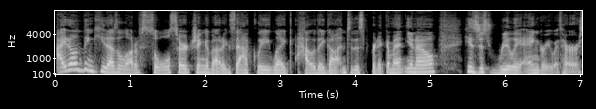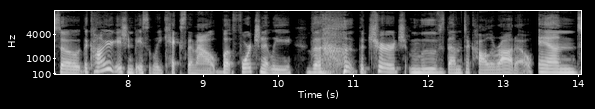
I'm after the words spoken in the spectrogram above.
I don't think he does a lot of soul searching about exactly like how they got into this predicament, you know? He's just really angry with her. So the congregation basically kicks them out, but fortunately the the church moves them to Colorado. And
